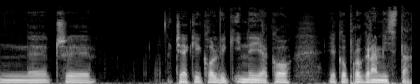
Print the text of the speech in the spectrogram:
mm, czy, czy jakiejkolwiek innej jako, jako programista.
